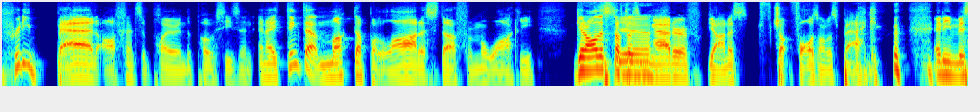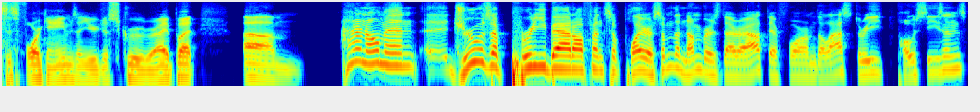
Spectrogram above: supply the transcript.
pretty bad offensive player in the postseason, and I think that mucked up a lot of stuff for Milwaukee. Again, all this stuff yeah. doesn't matter if Giannis falls on his back and he misses four games, and you're just screwed, right? But um, I don't know, man. Uh, Jrue is a pretty bad offensive player. Some of the numbers that are out there for him, the last three postseasons,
